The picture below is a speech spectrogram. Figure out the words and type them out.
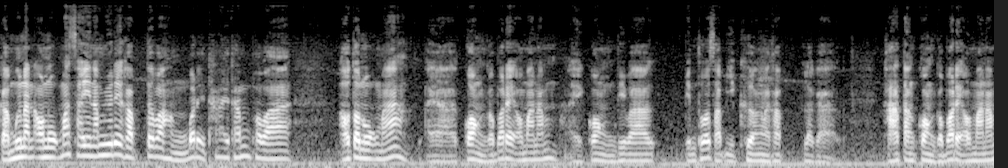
กับมือนั้นเอานกมาใส่น้ำอยู่ด้วยครับ แต่ว่าหังบ่ได้ถ่ายทำเพราะว่า เอาตะนกมาไอ้กล้องก็บ่ได้เอามานํไอ้กล้องที่ว่าเป็นโทรศัพท์อีกเครื่องนะครับ แล้วก็ขาตั้งกล้องก็บ่ได้เอามานํ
